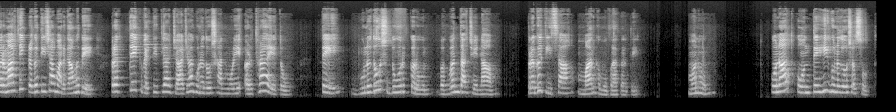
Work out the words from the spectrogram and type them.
परमार्थिक प्रगतीच्या मार्गामध्ये प्रत्येक व्यक्तीतल्या ज्या ज्या गुणदोषांमुळे अडथळा येतो ते गुणदोष दूर करून भगवंताचे नाम प्रगतीचा मार्ग मोकळा करते. म्हणून कोणात कोणतेही गुणदोष असोत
